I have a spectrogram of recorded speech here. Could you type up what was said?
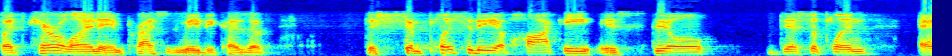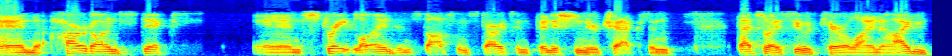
But Carolina impresses me because of the simplicity of hockey is still discipline and hard on sticks and straight lines and stops and starts and finishing your checks. And that's what I see with Carolina. I'm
